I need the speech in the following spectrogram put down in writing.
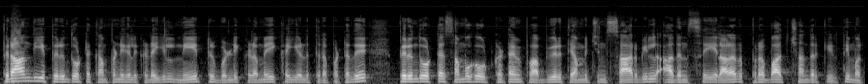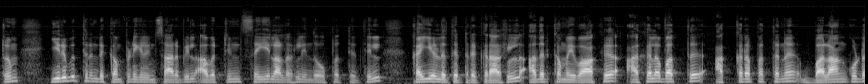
பிராந்திய பெருந்தோட்ட கம்பெனிகளுக்கிடையில் நேற்று வெள்ளிக்கிழமை கையெழுத்திடப்பட்டது. பெருந்தோட்ட சமூக உட்கட்டமைப்பு அபிவிருத்தி அமைச்சின் சார்பில் அதன் செயலாளர் பிரபாத் சந்திரகீர்த்தி மற்றும் இருபத்தி ரெண்டு கம்பெனிகளின் சார்பில் அவற்றின் செயலாளர்கள் இந்த ஒப்பந்தத்தில் கையெழுத்திட்டிருக்கிறார்கள். அதற்கமைவாக அகலபத்து அக்கரபத்தன பலாங்குட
